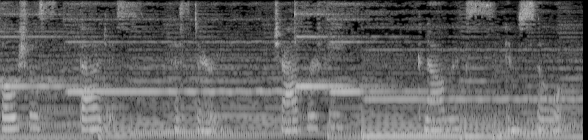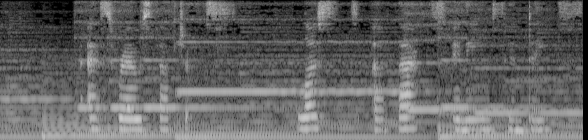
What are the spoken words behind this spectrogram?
social studies, history, geography, economics, and so on, as real subjects. Lists of facts and names and dates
